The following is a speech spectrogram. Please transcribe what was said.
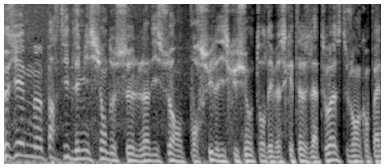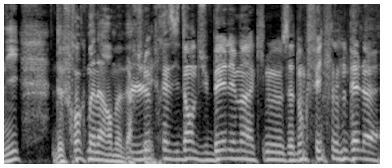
Deuxième partie de l'émission de ce lundi soir, on poursuit la discussion autour des basketteuses latoises, toujours en compagnie de Franck Manard Romain Berger. Le président du BLMA qui nous a donc fait une belle.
